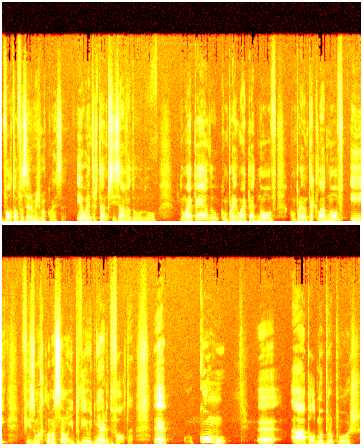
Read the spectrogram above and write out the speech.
voltou a fazer a mesma coisa. Eu, entretanto, precisava do, do, de um iPad, comprei um iPad novo, comprei um teclado novo e fiz uma reclamação e pedi o dinheiro de volta. Uh, como a Apple me propôs,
